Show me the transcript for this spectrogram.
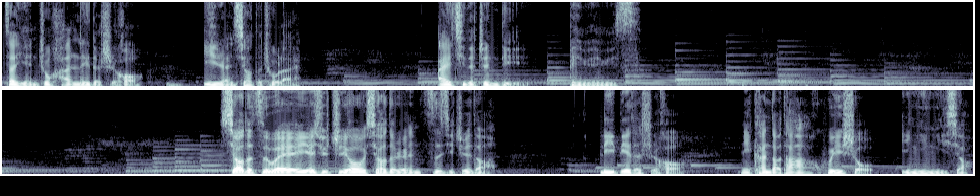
在眼中含泪的时候，依然笑得出来。爱情的真谛，便源于此。笑的滋味，也许只有笑的人自己知道。离别的时候，你看到他挥手盈盈一笑，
